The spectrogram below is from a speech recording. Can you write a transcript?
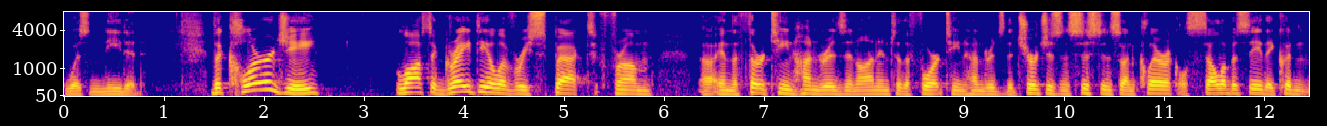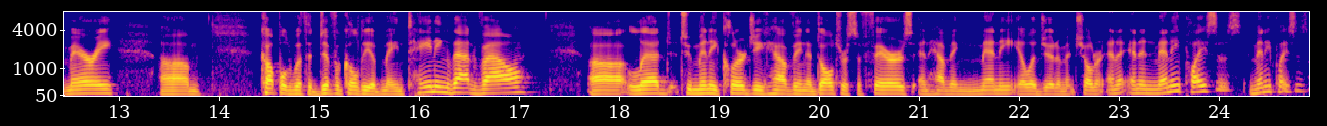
was needed. The clergy lost a great deal of respect from uh, in the 1300s and on into the 1400s. The church's insistence on clerical celibacy, they couldn't marry, um, coupled with the difficulty of maintaining that vow, uh, led to many clergy having adulterous affairs and having many illegitimate children. And, and in many places, many places,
